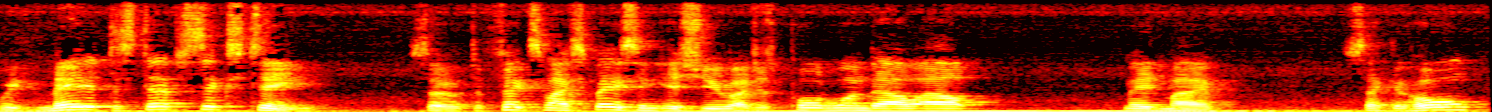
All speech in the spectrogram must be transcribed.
We've made it to step 16. So to fix my spacing issue, I just pulled one dowel out, made my second hole,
